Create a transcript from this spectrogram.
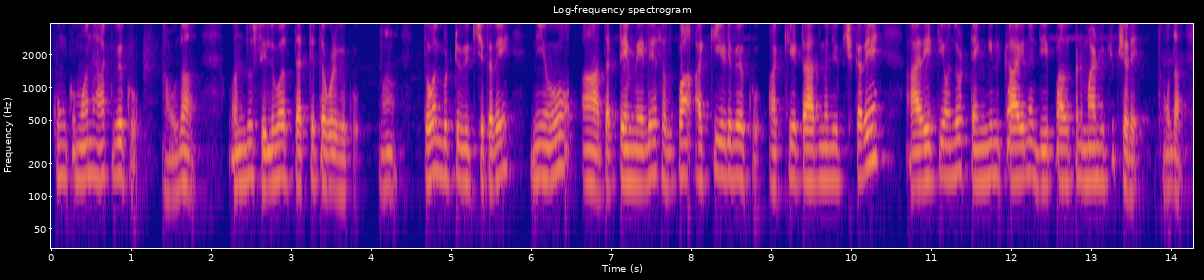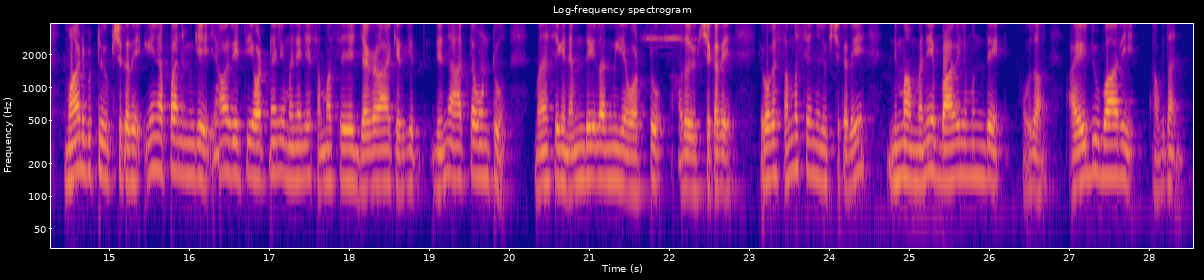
ಕುಂಕುಮವನ್ನು ಹಾಕಬೇಕು. ಹೌದಾ? ಒಂದು ಸಿಲ್ವರ್ ತಟ್ಟೆ ತಗೊಳ್ಬೇಕು. ಹಾಂ, ತೊಗೊಂಡ್ಬಿಟ್ಟು ವೀಕ್ಷಕರೇ, ನೀವು ಆ ತಟ್ಟೆ ಮೇಲೆ ಸ್ವಲ್ಪ ಅಕ್ಕಿ ಇಡಬೇಕು. ಅಕ್ಕಿ ಇಟ್ಟಾದ್ಮೇಲೆ ವೀಕ್ಷಕರೇ, ಆ ರೀತಿ ಒಂದು ತೆಂಗಿನಕಾಯಿನ ದೀಪಾರ್ಪಣೆ ಮಾಡಬೇಕು ವೀಕ್ಷಕರೇ. ಹೌದಾ? ಮಾಡಿಬಿಟ್ಟು ವೀಕ್ಷಕರೇ, ಏನಪ್ಪ ನಿಮಗೆ ಯಾವ ರೀತಿ ಒಟ್ಟಿನಲ್ಲಿ ಮನೆಯಲ್ಲಿ ಸಮಸ್ಯೆ, ಜಗಳ ಕಿರಿಕಿ ದಿನ ಆಗ್ತಾ ಉಂಟು? ಮನಸ್ಸಿಗೆ ನೆಮ್ಮದಿ ಇಲ್ಲ ನಿಮಗೆ ಒಟ್ಟು? ಹೌದಾ ವೀಕ್ಷಕರೇ? ಇವಾಗ ಸಮಸ್ಯೆಯನ್ನು ವೀಕ್ಷಕರೇ, ನಿಮ್ಮ ಮನೆ ಬಾಗಿಲ ಮುಂದೆ, ಹೌದಾ? ಐದು ಬಾರಿ, ಹೌದಾ?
